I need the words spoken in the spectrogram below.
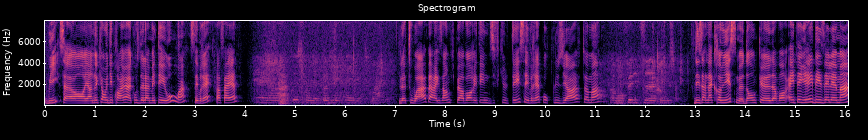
Oui, il y en a qui ont eu des problèmes à cause de la météo, hein? C'est vrai, Raphaël? Euh, à cause qu'on n'a pas bien fait le toit, par exemple, qui peut avoir été une difficulté, c'est vrai pour plusieurs, Thomas? On fait des anachronismes. Des anachronismes, donc euh, d'avoir intégré des éléments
